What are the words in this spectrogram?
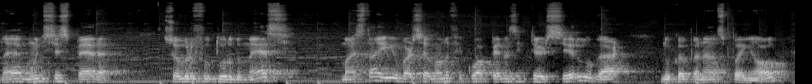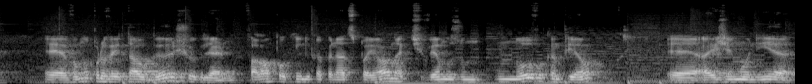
né? Muito se espera sobre o futuro do Messi, mas está aí, o Barcelona ficou apenas em terceiro lugar no Campeonato Espanhol. É, vamos aproveitar o gancho, Guilherme, falar um pouquinho do Campeonato Espanhol, né? Que tivemos um, um novo campeão, é, a hegemonia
